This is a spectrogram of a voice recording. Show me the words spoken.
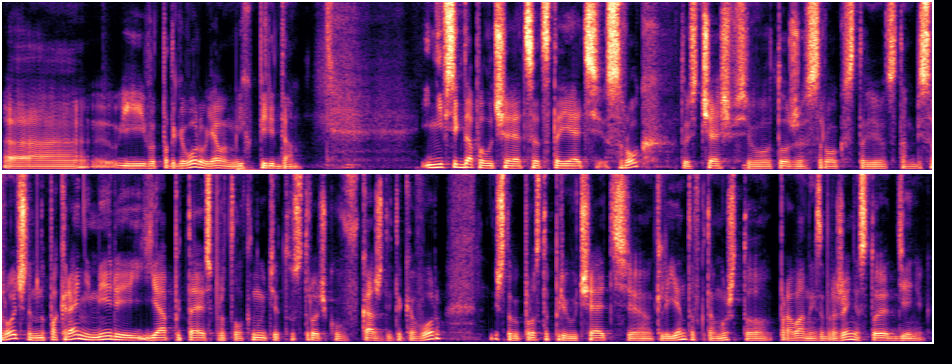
э, и вот по договору я вам их передам. Не всегда получается отстоять срок, то есть чаще всего тоже срок остается там бессрочным, но, по крайней мере, я пытаюсь протолкнуть эту строчку в каждый договор, чтобы просто приучать э, клиентов к тому, что права на изображение стоят денег.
